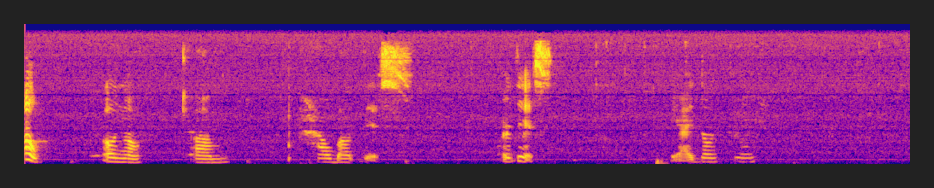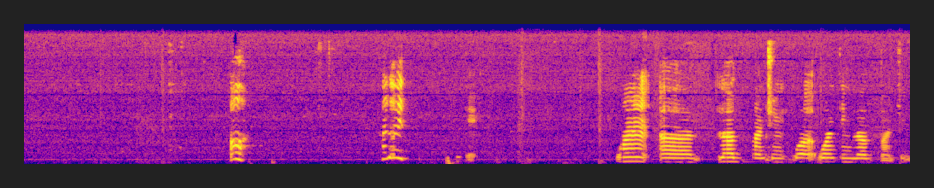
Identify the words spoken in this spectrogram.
Oh! Oh no. Um, how about this? Or this? Yeah, I don't know. Oh! How do I... Okay. one uh, lug punching what one thing log punching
